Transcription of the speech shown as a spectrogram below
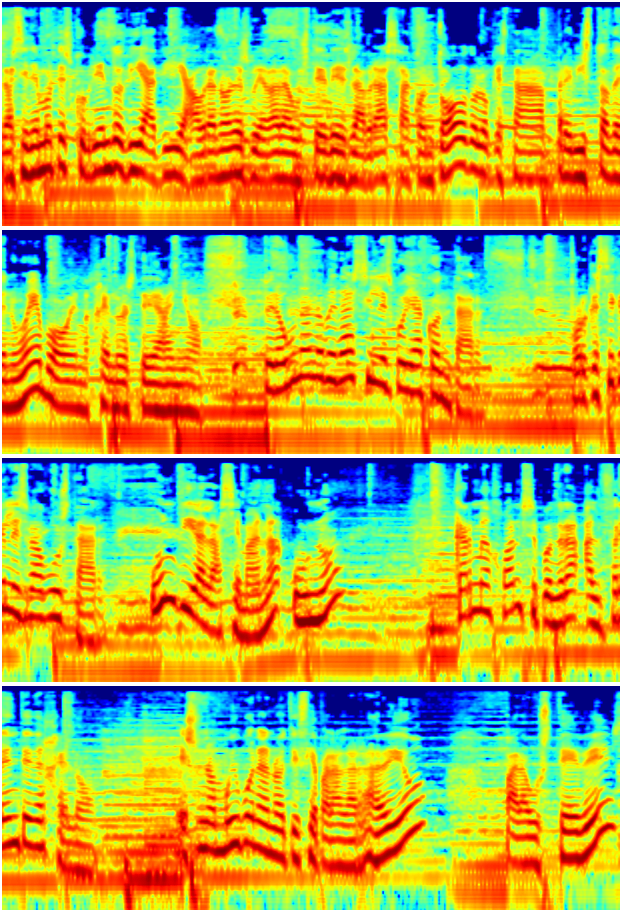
Las iremos descubriendo día a día. Ahora no les voy a dar a ustedes la brasa con todo lo que está previsto de nuevo en Gelo este año. Pero una novedad sí les voy a contar. Porque sé que les va a gustar. Un día a la semana, uno, Carmen Juan se pondrá al frente de Gelo. Es una muy buena noticia para la radio, para ustedes,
